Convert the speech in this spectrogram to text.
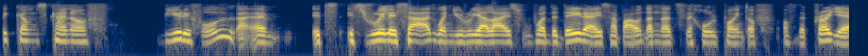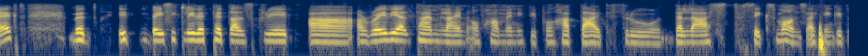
becomes kind of beautiful. Uh, it's it's really sad when you realize what the data is about and that's the whole point of, of the project. But it basically the petals create a, a, radial timeline of how many people have died through the last six months. I think it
